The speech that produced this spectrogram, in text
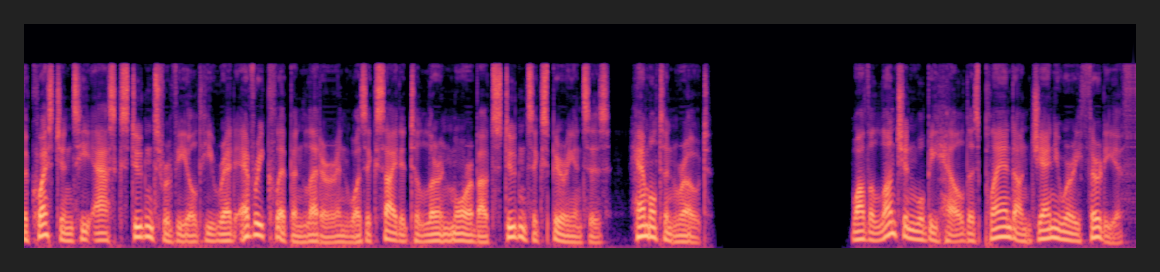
The questions he asked students revealed he read every clip and letter and was excited to learn more about students' experiences, Hamilton wrote while the luncheon will be held as planned on January 30th.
